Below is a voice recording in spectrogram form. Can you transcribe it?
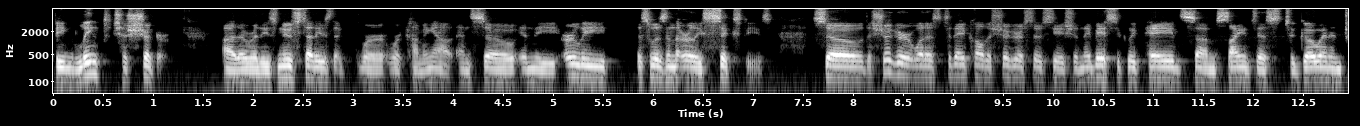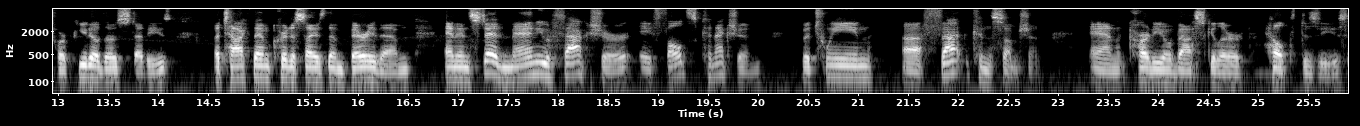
being linked to sugar uh, there were these new studies that were, were coming out. And so in the early, this was in the early 60s. So the sugar, what is today called the Sugar Association, they basically paid some scientists to go in and torpedo those studies, attack them, criticize them, bury them, and instead manufacture a false connection between uh, fat consumption and cardiovascular health disease.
